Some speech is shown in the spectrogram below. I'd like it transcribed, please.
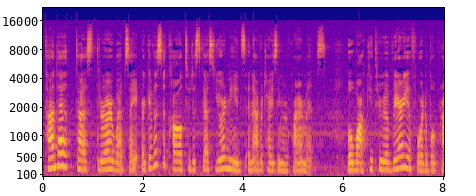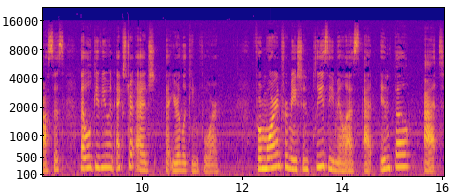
Contact us through our website or give us a call to discuss your needs and advertising requirements. We'll walk you through a very affordable process that will give you an extra edge that you're looking for. For more information, please email us at info at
